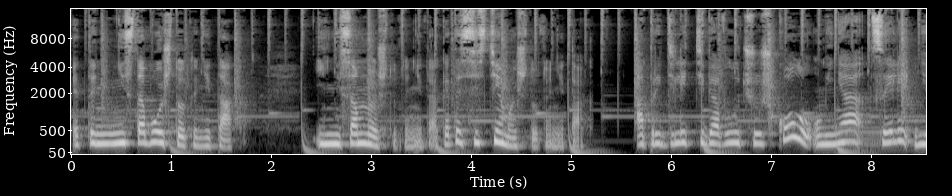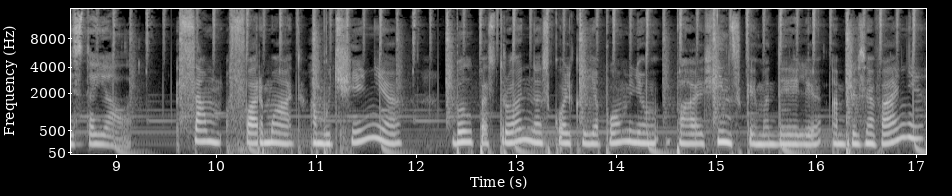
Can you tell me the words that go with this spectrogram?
Это не с тобой что-то не так. И не со мной что-то не так. Это с системой что-то не так. Определить тебя в лучшую школу у меня цели не стояло. Сам формат обучения был построен, насколько я помню, по финской модели образования.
